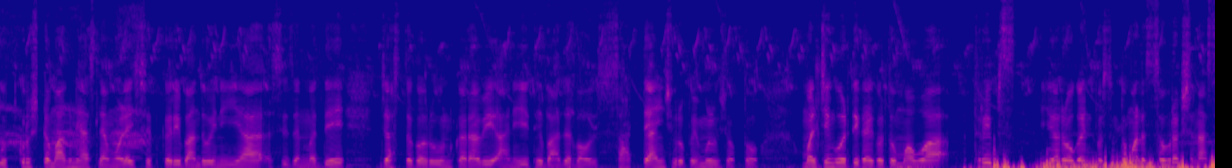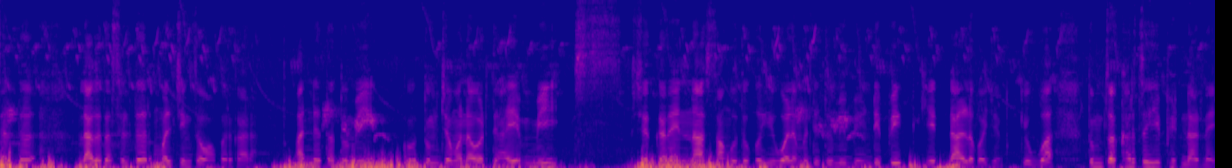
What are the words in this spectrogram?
उत्कृष्ट मागणी असल्यामुळे शेतकरी बांधवांनी या सीझनमध्ये जास्त करून करावी आणि इथे बाजारभाव साठ ते ऐंशी रुपये मिळू शकतो. मल्चिंगवरती काय करतो? मावा थ्रिप्स या रोगांपासून तुम्हाला संरक्षण असेल तर लागत असेल तर मल्चिंगचा वापर करा. अन्यथा तुम्ही तुमच्या मनावरती आहे मी शेतकऱ्यांना सांगतो की हिवाळ्यामध्ये तुम्ही भेंडी पीक हे टाळलं पाहिजे किंवा तुमचा खर्चही फिटणार नाही.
